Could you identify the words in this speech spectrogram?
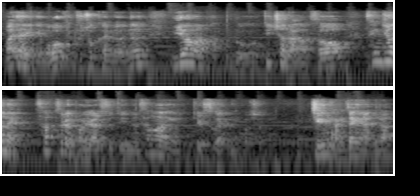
만약 이게 먹을 게 부족하면은 위험한 밖으로 뛰쳐나가서 생존에 사투를 벌여야 할 수도 있는 상황이 될 수가 있는 거죠. 지금 당장이 아니라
